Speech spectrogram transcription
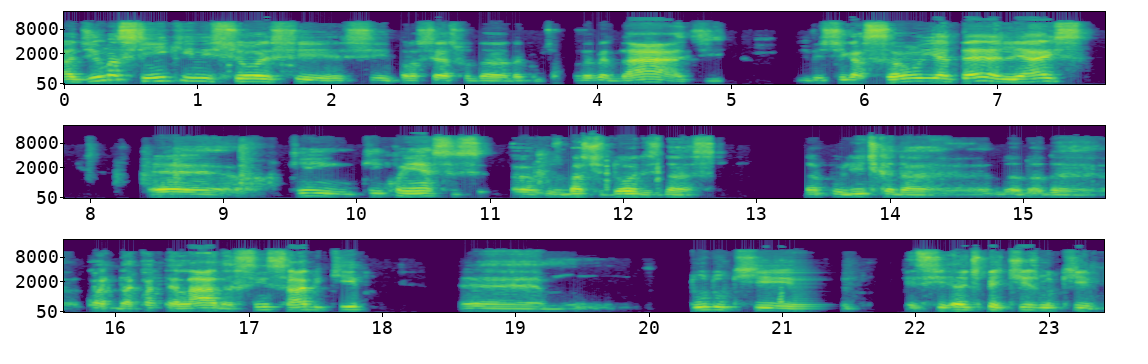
A Dilma, sim, que iniciou esse, esse processo da, da Comissão da Verdade, investigação, e até, aliás, é, quem, quem conhece os bastidores das, da política da, da, da, da quartelada assim, sabe que é, tudo que esse antipetismo que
